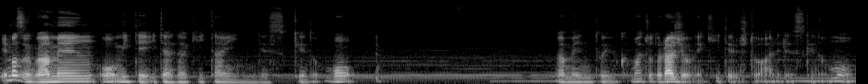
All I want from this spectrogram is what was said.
でまず画面を見ていただきたいんですけども画面というか、まあ、ちょっとラジオね聞いてる人はあれですけども、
